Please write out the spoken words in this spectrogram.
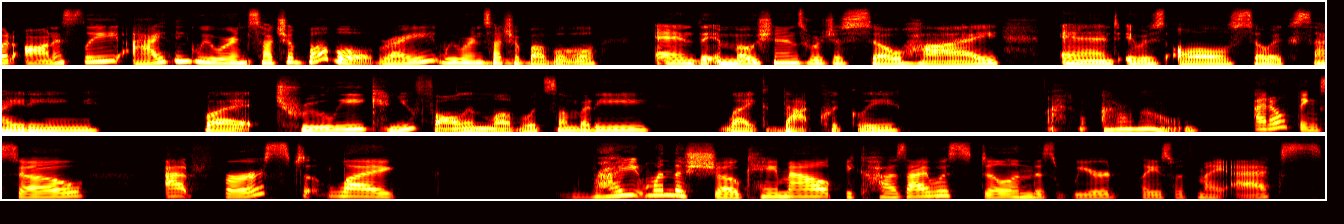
but honestly, I think we were in such a bubble, right? We were in such a mm-hmm. bubble and the emotions were just so high and it was all so exciting. But truly, can you fall in love with somebody like that quickly? I don't I don't know. I don't think so. At first, like right when the show came out because I was still in this weird place with my ex,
